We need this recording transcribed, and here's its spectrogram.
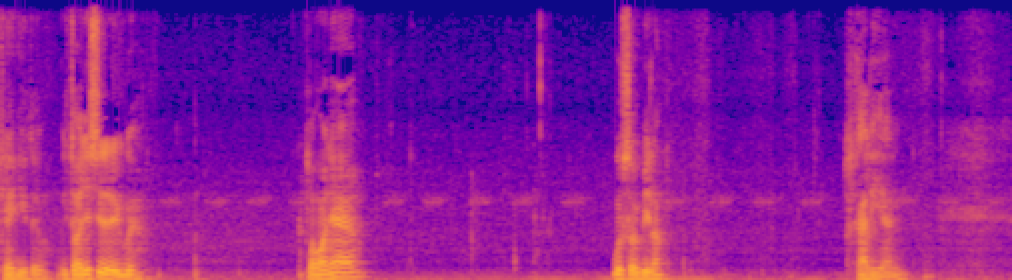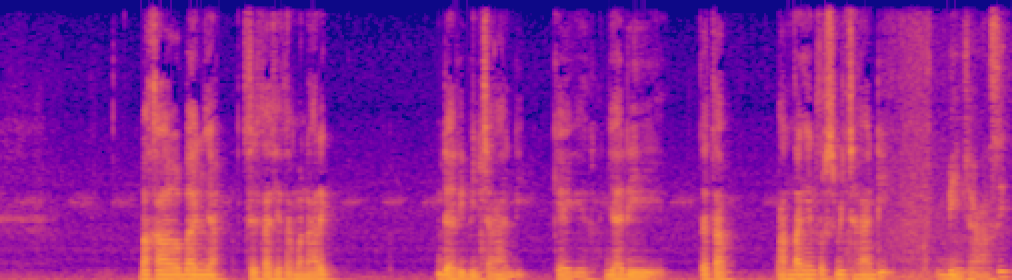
Kayak gitu. Itu aja sih dari gue. Pokoknya gue selalu bilang ke kalian bakal banyak cerita-cerita menarik dari bincang Adi kayak gitu. Jadi tetap pantangin terus bincang Adi. Bincang asik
